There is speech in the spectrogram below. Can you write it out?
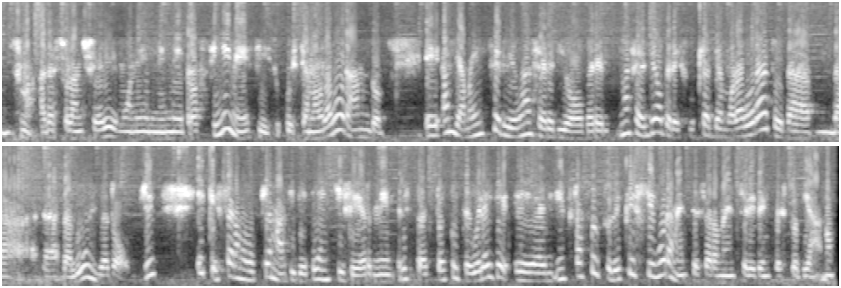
insomma, adesso lanceremo nei, nei prossimi mesi su cui stiamo lavorando e andiamo a inserire una serie di opere, una serie di opere su cui abbiamo lavorato da, da, da, da luglio ad oggi e che saranno chiamati dei punti fermi rispetto a tutte quelle che, eh, infrastrutture che sicuramente saranno inserite in questo piano.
